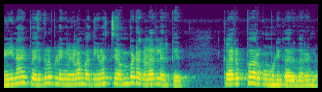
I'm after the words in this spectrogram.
மெயினாக இப்போ இருக்கிற பிள்ளைங்களுக்கெல்லாம் பார்த்தீங்கன்னா செம்பட்டை கலரில் இருக்குது கருப்பாக இருக்கும் முடி கரு கருன்னு.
